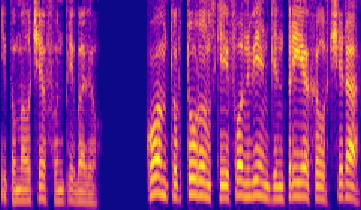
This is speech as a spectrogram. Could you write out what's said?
И помолчав, он прибавил: Комтур Турунский фон Вендин приехал вчера,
